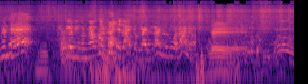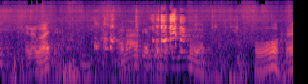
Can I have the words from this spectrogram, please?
แม่นแท้เดือนนี้มันว่ากดไลค์ไล่กดไลค์ไล่รัวๆไล่เนี่ยแง่ไอ้นางน้อย เอามาเพียนเป็นแบบยืมมือโอ้นะ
